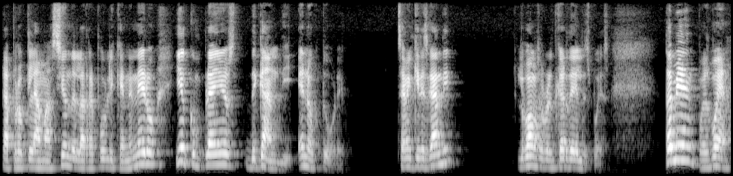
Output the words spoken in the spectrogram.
la proclamación de la República en enero y el cumpleaños de Gandhi en octubre. ¿Saben quién es Gandhi? Lo vamos a platicar de él después. También, pues bueno,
